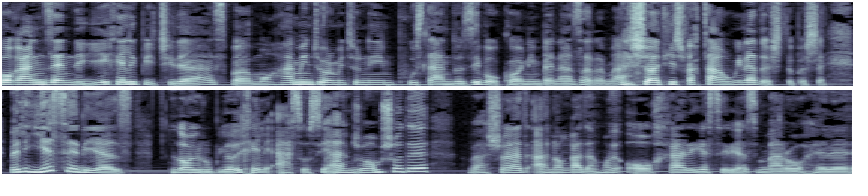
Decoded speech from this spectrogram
واقعا زندگی خیلی پیچیده است و ما همینطور می‌تونیم پوست اندازی بکنیم به نظر من. شاید هیچ وقت تمامی نداشته باشه. ولی یه سری از لایروبی های خیلی اساسی انجام شده و شاید الان قدم های آخر یه سری از مراحل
